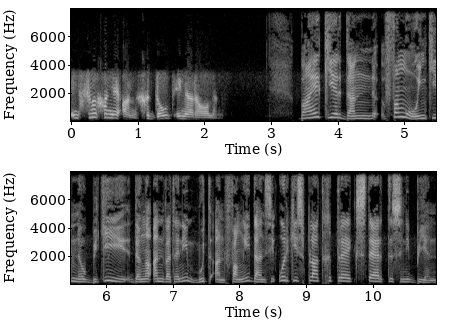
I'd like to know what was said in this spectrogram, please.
En so gaan jy aan, geduld en herhaling. Baie keer dan vang hondjie nou bietjie dinge aan wat hy nie moet aanvang nie, dan is die oortjies plat getrek, ster tussen die been.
